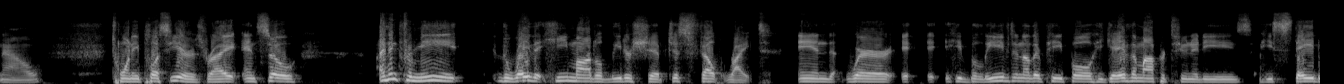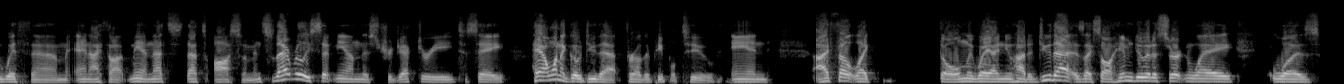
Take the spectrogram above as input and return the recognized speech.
now 20 plus years, right? And so I think for me, the way that he modeled leadership just felt right. And where it, it, he believed in other people, he gave them opportunities, he stayed with them, and I thought, man, that's that's awesome. And so that really set me on this trajectory to say, hey, I want to go do that for other people too. And I felt like the only way I knew how to do that is I saw him do it a certain way was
